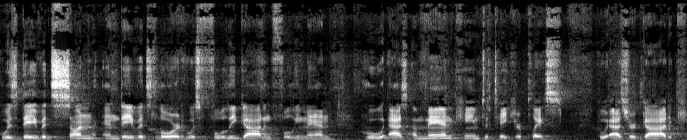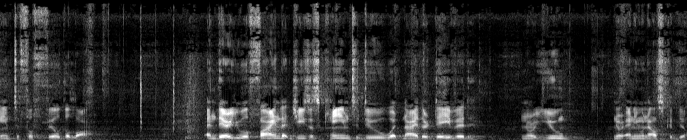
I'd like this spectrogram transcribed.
who is David's Son and David's Lord, who is fully God and fully man who as a man came to take your place, who as your God came to fulfill the law. And there you will find that Jesus came to do what neither David nor you nor anyone else could do.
